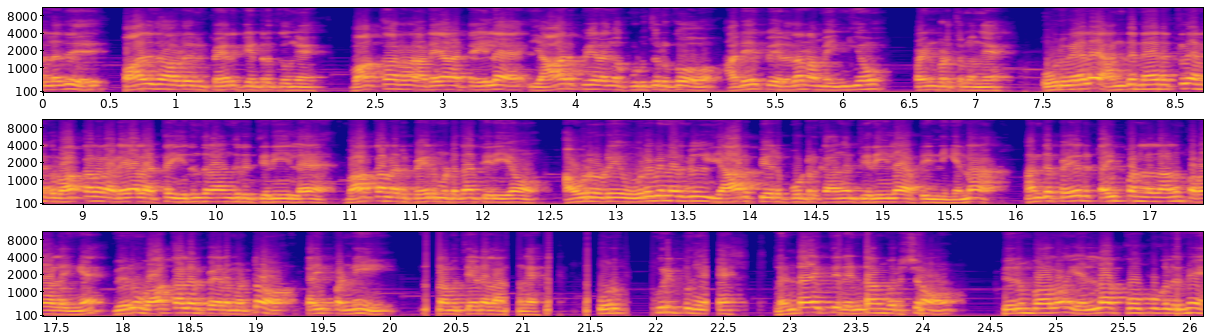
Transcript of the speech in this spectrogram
அல்லது பாதுகாவலரின் பெயர் கேட்டிருக்கோங்க. வாக்காளர் அடையாள அட்டையில யார் பேர் அங்க கொடுத்துருக்கோ அதே பேர் தான் நம்ம இங்கேயும் பயன்படுத்தணுங்க. ஒருவேளை அந்த நேரத்துல எனக்கு வாக்காளர் அடையாள அட்டை இருந்தாங்கிறது தெரியல. வாக்காளர் பெயர் மட்டும் தான் தெரியும். அவருடைய உறவினர்கள் யார் பேர் போட்டிருக்காங்கன்னு தெரியல அப்படின்னீங்கன்னா அந்த பெயர் டைப் பண்ணலனாலும் பரவாயில்லைங்க. வெறும் வாக்காளர் பெயரை மட்டும் டைப் பண்ணி நம்ம தேடலாங்க. ஒரு குறிப்புங்க. ரெண்டாயிரத்தி ரெண்டாம் வருஷம் பெரும்பாலும் எல்லா கோப்புகளுமே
